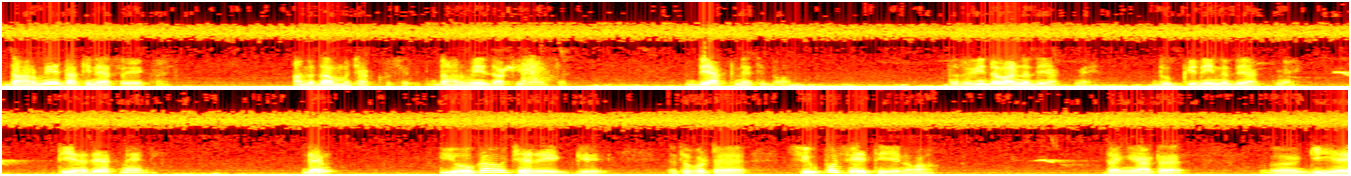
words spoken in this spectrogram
ධර්මයේ දකින්න ඇස ඒකයි. අන ධම්මචක්කුසේ ධර්මයේ දකින්න ඇස. දෙයක් නැති බව. ඒතර විඳවන්න දෙයක් නැහැ. දුක් විඳින්න දෙයක් නැහැ. තියෙන දෙයක් නැහැනේ. දැන් යෝගාවචරයේගේ එතකොට සිව්පසේ තියෙනවා. දැන් එයාට ගිහි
